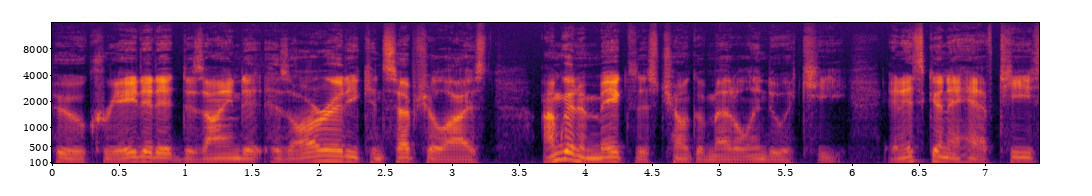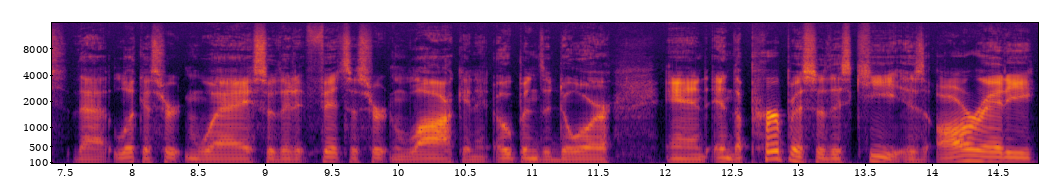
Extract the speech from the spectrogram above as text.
who created it, designed it, has already conceptualized I'm going to make this chunk of metal into a key. And it's going to have teeth that look a certain way so that it fits a certain lock and it opens a door. And, and the purpose of this key is already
